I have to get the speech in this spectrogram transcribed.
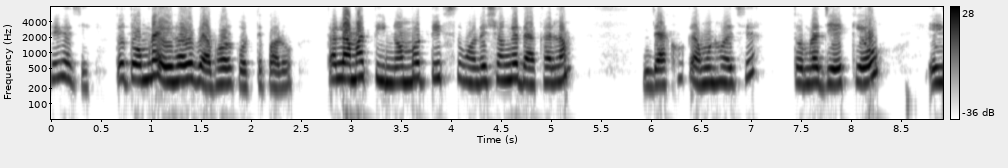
ঠিক আছে? তো তোমরা এইভাবে ব্যবহার করতে পারো। তাহলে আমার তিন নম্বর টিপস তোমাদের সঙ্গে দেখালাম। দেখো কেমন হয়েছে। তোমরা যে কেউ এই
